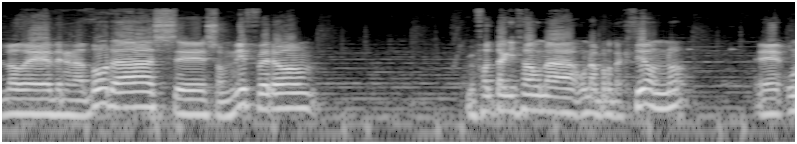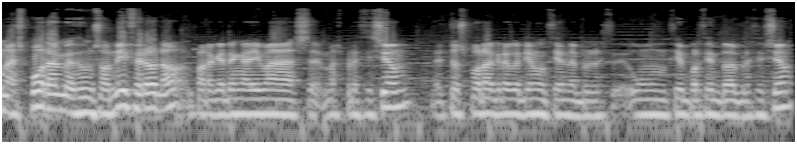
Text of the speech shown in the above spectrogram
Lo de drenadoras, eh, somnífero. Me falta quizá una, una protección, ¿no? Eh, una espora en vez de un somnífero, ¿no? Para que tenga ahí más, eh, más precisión. Esta espora creo que tiene un 100%, de, un 100 de precisión.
